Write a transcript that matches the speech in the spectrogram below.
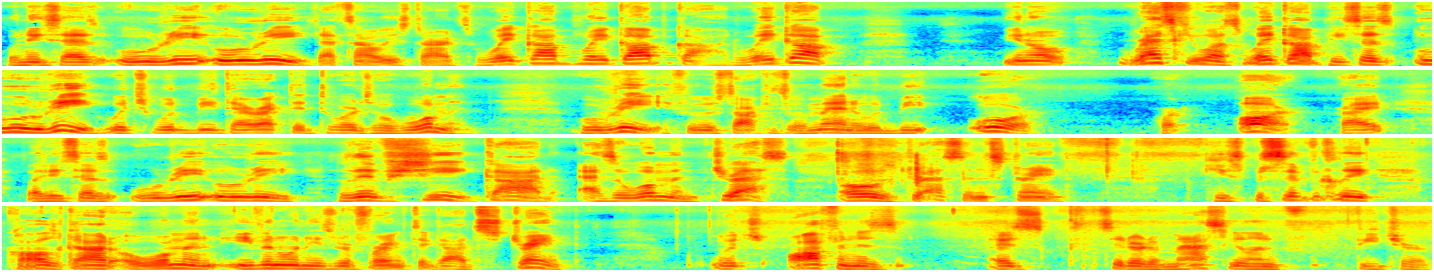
when he says, Uri, Uri, that's how he starts. Wake up, wake up, God, wake up. You know, rescue us, wake up. He says Uri, which would be directed towards a woman. Uri, if he was talking to a man, it would be Ur or Or, right? But he says Uri, Uri, live she, God, as a woman, dress, oh, dress in strength. He specifically calls God a woman even when he's referring to God's strength, which often is, is considered a masculine feature.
